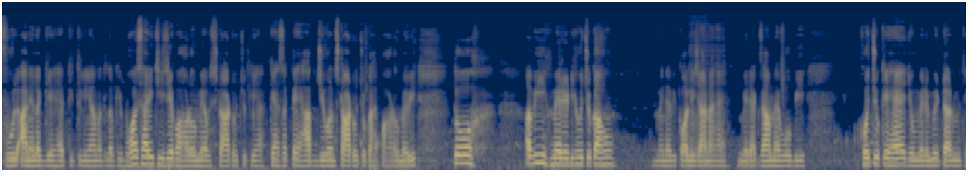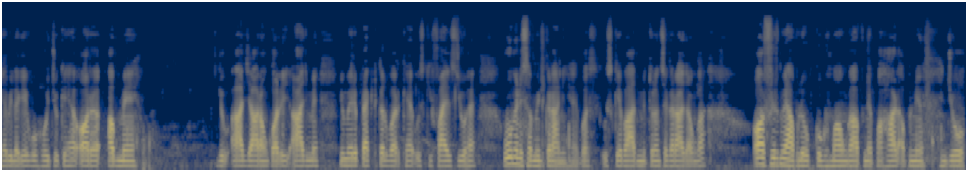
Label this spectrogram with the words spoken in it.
फूल आने लग गए हैं, तितलियाँ मतलब कि बहुत सारी चीज़ें पहाड़ों में अब स्टार्ट हो चुकी है। कह सकते हैं आप, जीवन स्टार्ट हो चुका है पहाड़ों में भी। तो अभी मैं रेडी हो चुका हूँ। मैंने अभी कॉलेज आना है, मेरे एग्ज़ाम है वो भी। हो चुके हैं, जो मेरे मिड टर्म थे अभी लगे, वो हो चुके हैं और अब मैं जो आज जा रहा हूँ कॉलेज आज मैं जो मेरे प्रैक्टिकल वर्क है, उसकी फाइल्स जो है, वो मैंने सबमिट करानी है, बस। उसके बाद मैं तुरंत से घर आ जाऊँगा और फिर मैं आप लोग को घुमाऊँगा अपने पहाड़, अपने जो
